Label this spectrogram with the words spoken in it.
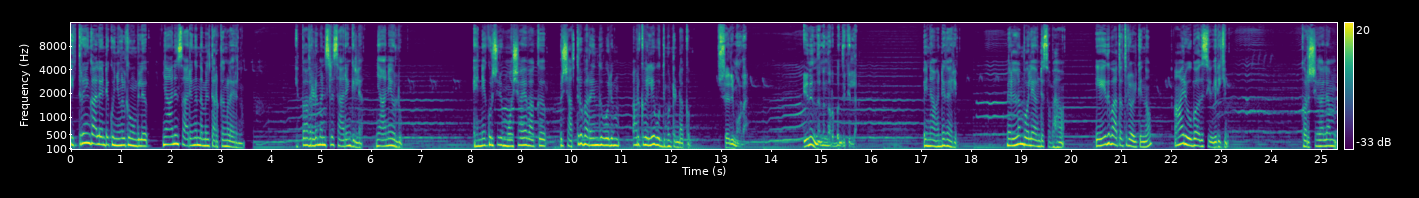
ഇത്രയും കാലം എന്റെ കുഞ്ഞുങ്ങൾക്ക് മുമ്പിൽ ഞാനും സാരംഗും തമ്മിൽ തർക്കങ്ങളായിരുന്നു. ഇപ്പൊ അവരുടെ മനസ്സിൽ സാരംഗില്ല ഞാനേ ഉള്ളൂ. എന്നെക്കുറിച്ചൊരു മോശമായ വാക്ക് ഒരു ശത്രു പറയുന്നത് പോലും അവർക്ക് വലിയ ബുദ്ധിമുട്ടുണ്ടാക്കും. ശരി മോളെ ഇനി നിന്നെ നിർബന്ധിക്കില്ല. പിന്നെ അവന്റെ കാര്യം. വെള്ളം പോലെ അവന്റെ സ്വഭാവം. ഏത് പാത്രത്തിൽ ഒഴിക്കുന്നോ ആ രൂപം അത് സ്വീകരിക്കും. കുറച്ചു കാലം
